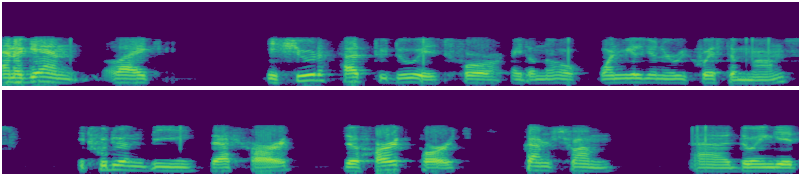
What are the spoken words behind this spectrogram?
And again, like if you had to do it for, I don't know, 1 million requests a month, it wouldn't be that hard. The hard part comes from uh, doing it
